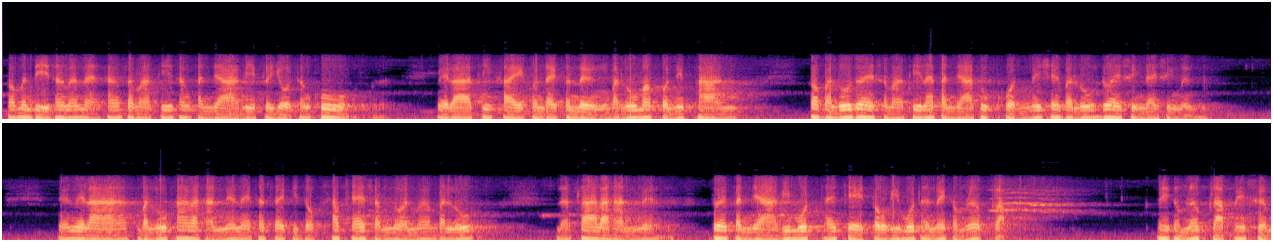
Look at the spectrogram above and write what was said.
เพราะมันดีทั้งนั้นแหละทั้งสมาธิทั้งปัญญามีประโยชน์ทั้งคู่ เวลาที่ใครคนใดคนหนึ่ง บรรลุมรรคผลนิพพาน ก็บรรลุด้วยสมาธิและปัญญาทุกคน ไม่ใช่บรรลุด้วยสิ่งใดสิ่งหนึ่งนั้นเวลาบรรลุพระอรหันต์เนี่ยในพระไตรปิฎกชอบใช้สำนวนว่าบรรลุนะพระอรหันต์เนี่ยด้วยปัญญาวิมุตติและเจโตวิมุตติอันไม่กำเริบกลับ ไม่กำเริบกลับไม่เสื่อม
